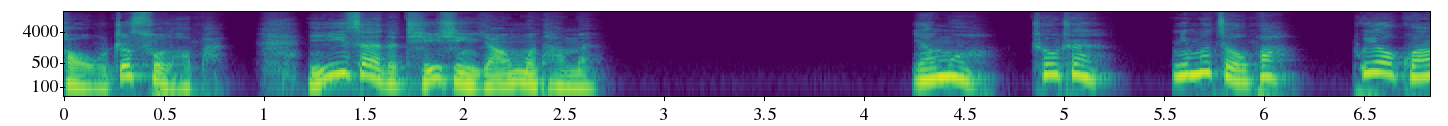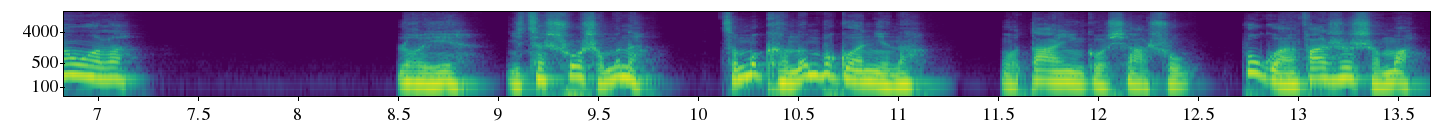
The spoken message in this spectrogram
瞅着苏老板，一再的提醒杨木他们：“杨木、周震，你们走吧，不要管我了。”洛伊，你在说什么呢？怎么可能不管你呢？我答应过夏叔，不管发生什么，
